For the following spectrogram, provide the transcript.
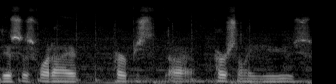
This is what I purpose, uh, personally use.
